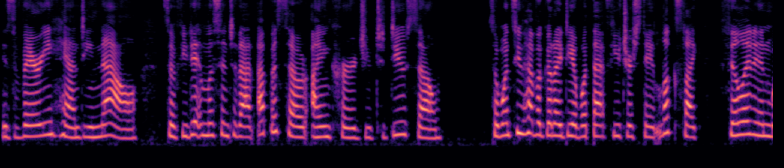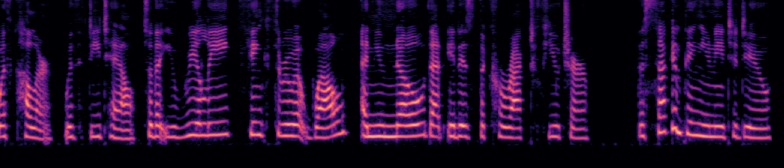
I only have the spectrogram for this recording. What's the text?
is very handy now. So if you didn't listen to that episode, I encourage you to do so. So once you have a good idea of what that future state looks like, fill it in with color, with detail, so that you really think through it well and you know that it is the correct future. The second thing you need to do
